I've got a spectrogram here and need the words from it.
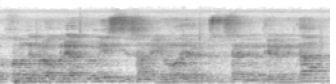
охорони правопорядку в місті, саме його, як безпосереднього керівника,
